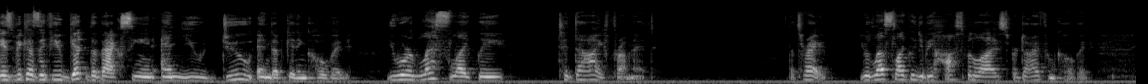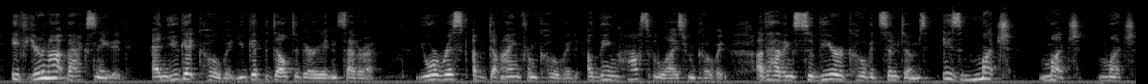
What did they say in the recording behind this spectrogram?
is because if you get the vaccine and you do end up getting COVID, you are less likely to die from it. That's right. You're less likely to be hospitalized or die from COVID. If you're not vaccinated and you get COVID, you get the Delta variant, etc., your risk of dying from COVID, of being hospitalized from COVID, of having severe COVID symptoms is much, much, much,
